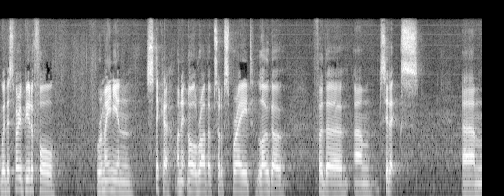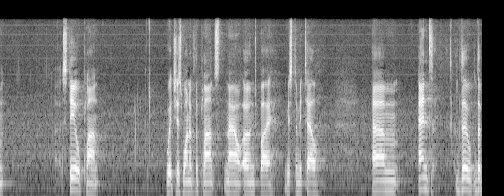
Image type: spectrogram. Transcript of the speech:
with this very beautiful Romanian sticker on it, or rather sort of sprayed logo for the um, Sidex um, steel plant, which is one of the plants now owned by Mr. Mittal. Um, and the, the,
